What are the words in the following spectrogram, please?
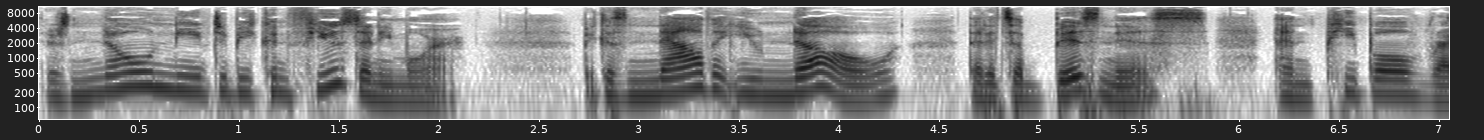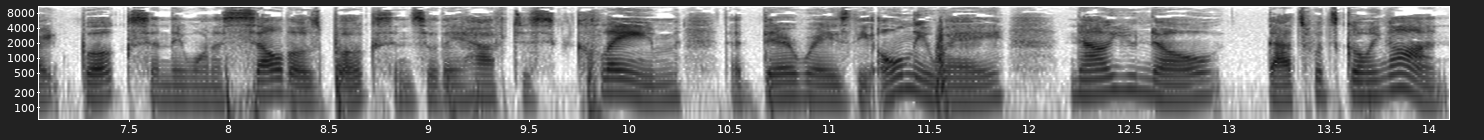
there's no need to be confused anymore. Because now that you know that it's a business and people write books and they want to sell those books, and so they have to claim that their way is the only way, now you know that's what's going on.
